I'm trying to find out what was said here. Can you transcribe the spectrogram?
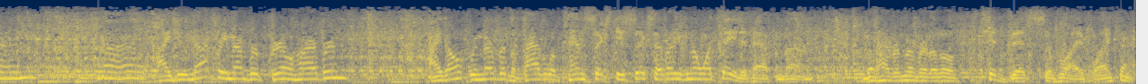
Uh, I do not remember Pearl Harbor. I don't remember the Battle of 1066. I don't even know what date it happened on. But I remember little tidbits of life like that.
